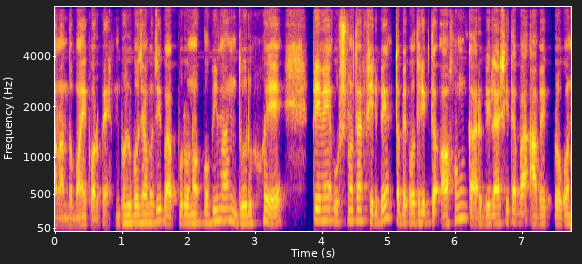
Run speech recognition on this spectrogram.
আনন্দময় করবে। ভুল বোঝাবুঝি বা পুরনো অভিমান দূর হয়ে প্রেমে উষ্ণতা ফিরবে। তবে অতিরিক্ত অহংকার, বিলাসিতা বা আবেগপ্রবণ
